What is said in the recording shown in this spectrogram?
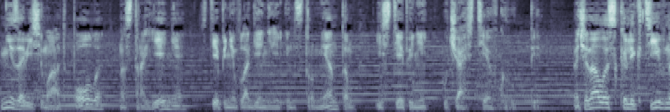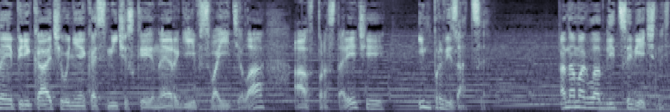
независимо от пола, настроения, степени владения инструментом и степени участия в группе. Начиналось коллективное перекачивание космической энергии в свои тела, а в просторечии импровизация. Она могла длиться вечность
